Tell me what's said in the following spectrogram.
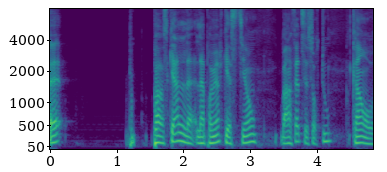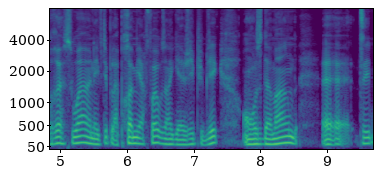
Euh, Pascal, la, première question, ben en fait, c'est surtout quand on reçoit un invité pour la première fois aux engagés publics, on se demande, euh, sais,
